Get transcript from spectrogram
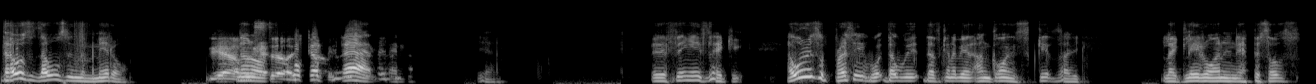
That was that was in the middle. Yeah, no, but no, still. woke up with that. and- yeah. the thing is, like, I wouldn't surprise it that we, that's gonna be an ongoing skit, like, like later on in episodes.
